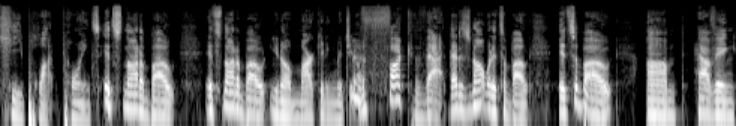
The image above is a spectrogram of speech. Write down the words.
key plot points. It's not about it's not about, you know, marketing material. Fuck that. That is not what it's about. It's about um having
